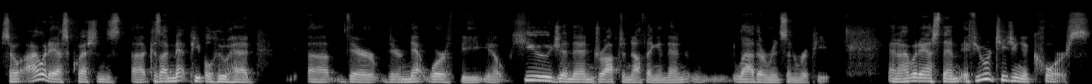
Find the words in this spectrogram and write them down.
So I would ask questions because uh, I met people who had uh, their their net worth be you know huge and then drop to nothing and then lather rinse and repeat. And i would ask them if you were teaching a course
